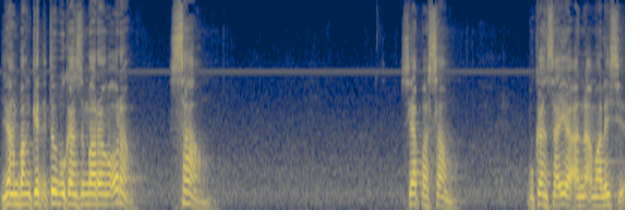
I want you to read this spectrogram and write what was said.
Yang bangkit itu bukan sembarang orang. Sam. Siapa Sam? Bukan saya anak Malaysia.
